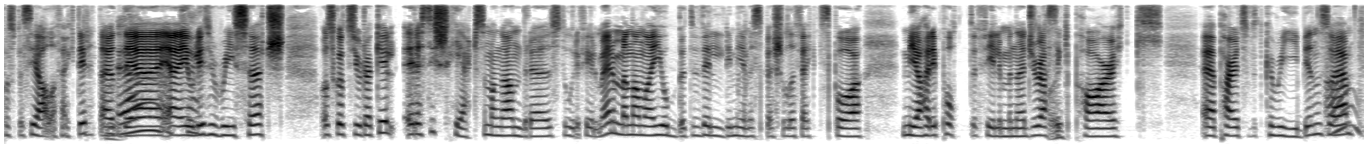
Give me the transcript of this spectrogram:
på spesialeffekter. Det er jo det Jeg gjorde litt research. Og Scott Stewart har ikke regissert så mange andre store filmer, men han har jobbet veldig mye med special effects på mye av Harry Potter-filmene, Jurassic Park. eh, Pirates of the Caribbean. Så, jeg,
